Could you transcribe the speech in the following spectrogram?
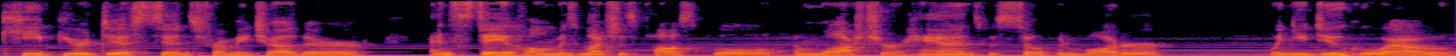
keep your distance from each other and stay home as much as possible and wash your hands with soap and water when you do go out,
